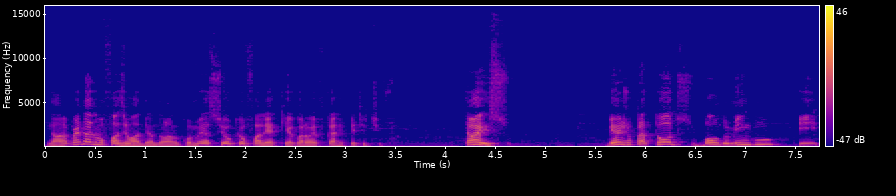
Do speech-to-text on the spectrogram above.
Não, na verdade eu vou fazer um adendo lá no começo e o que eu falei aqui agora vai ficar repetitivo. Então é isso. Beijo para todos, bom domingo e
